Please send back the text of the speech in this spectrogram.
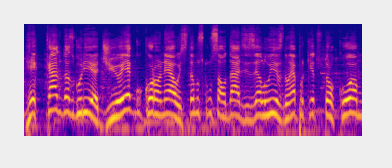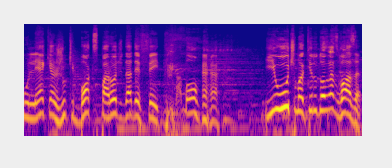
Recado das gurias. Diego Coronel, estamos com saudades. Zé Luiz, não é porque tu trocou a mulher que a Jukebox parou de dar defeito. Tá bom. E o último aqui do Douglas Rosa.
